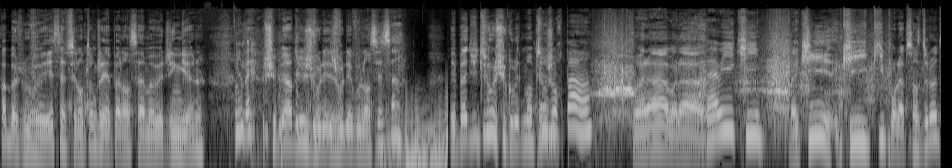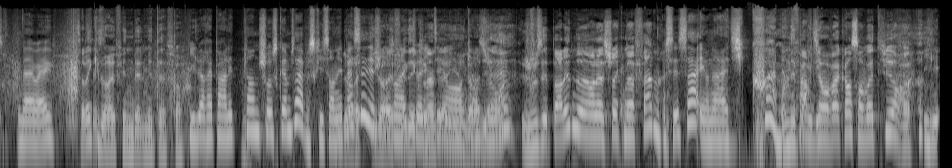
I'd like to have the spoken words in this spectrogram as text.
Ah bah je me voyais, ça fait longtemps que j'avais pas lancé un mauvais jingle. Mais Je suis perdu, je voulais, je voulais vous lancer ça. Mais pas du tout, je suis complètement perdu. Toujours pas, hein Voilà, voilà. Bah oui, qui Bah qui, qui, qui pour l'absence de l'autre? Bah ouais. C'est vrai qu'il aurait fait une belle métaphore. Il aurait parlé de plein de choses comme ça, parce qu'il s'en est aurait- passé des choses dans l'actualité en il aurait 15 dit, jours. Eh, je vous ai parlé de ma relation avec ma femme. C'est ça, et on aurait dit quoi mais On est parti en vacances en voiture. il est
